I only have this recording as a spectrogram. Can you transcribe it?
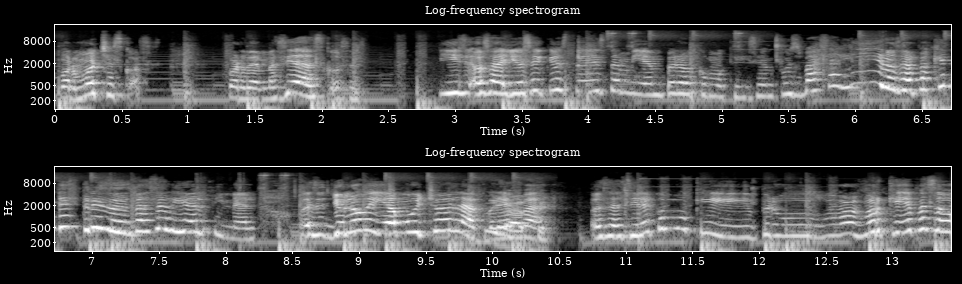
por muchas cosas. Por demasiadas cosas. Y, o sea, yo sé que ustedes también, pero como que dicen, pues va a salir, o sea, ¿para qué te estresas? Va a salir al final. O sea, yo lo veía mucho en la prepa. O sea, sí era como que, pero ¿por- ¿por qué pasó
